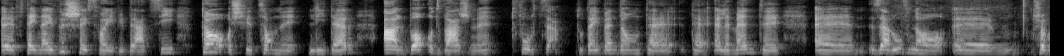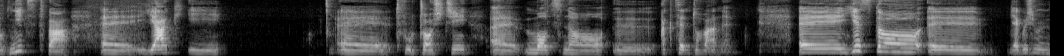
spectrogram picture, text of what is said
e, w tej najwyższej swojej wibracji to oświecony lider albo odważny twórca. Tutaj będą te, te elementy e, zarówno przewodnictwa, e, jak i e, twórczości e, mocno y, akcentowane. E, Jest to, e, jakbyśmy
